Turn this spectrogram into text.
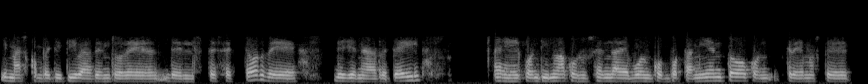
y más competitivas dentro de, este sector de, de General Retail eh, continúa con su senda de buen comportamiento, creemos que,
